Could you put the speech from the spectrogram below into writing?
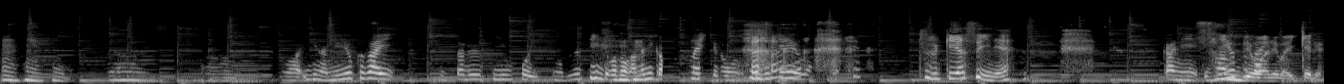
うん。うん。うん。う。うん。はいいな、入浴剤、めっちゃルーティンっぽい。もうルーティンってことが何かわかん。ないけど、続ければ続けやすいね。確かに。3秒あればいける。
